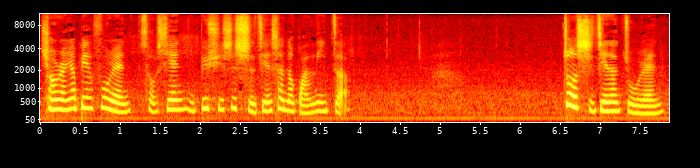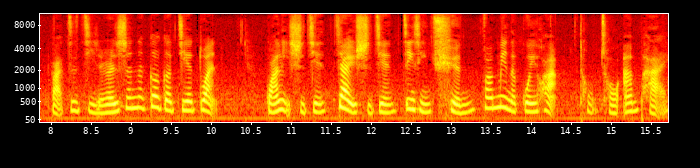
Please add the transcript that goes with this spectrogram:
穷人要变富人，首先你必须是时间上的管理者。做时间的主人，把自己的人生的各个阶段管理时间、驾驭时间，进行全方面的规划、统筹安排。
